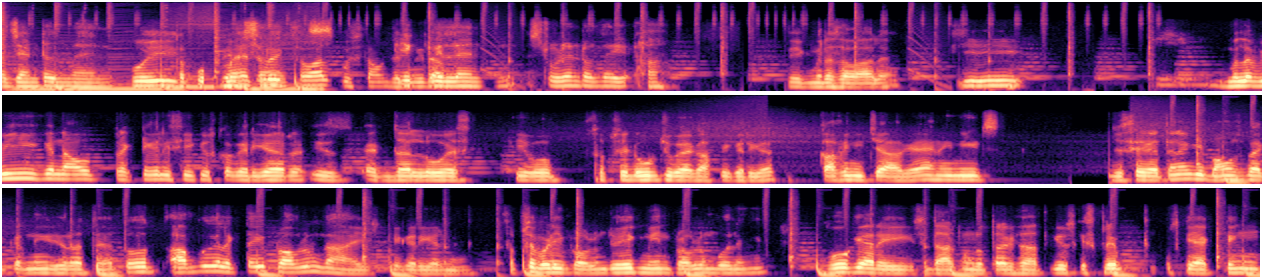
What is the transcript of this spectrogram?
अ जेंटलमैन कोई मैं चलो एक सवाल पूछता हूँ एक विलेन स्टूडेंट ऑफ़ द हाँ। एक मेरा सवाल है कि मतलब वी नाउ प्रैक्टिकली सी कि उसका career is at the lowest कि वो सबसे डूब चुका है काफ़ी करियर काफ़ी नीचे आ गया है। एंड ही नीड्स जिसे कहते हैं ना कि बाउंस बैक करने की ज़रूरत है तो आपको क्या लगता है कि प्रॉब्लम कहाँ है इसके करियर में? सबसे बड़ी प्रॉब्लम जो एक मेन प्रॉब्लम बोलेंगे वो क्या रही सिद्धार्थ मल्होत्रा के साथ कि उसकी स्क्रिप्ट उसकी एक्टिंग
